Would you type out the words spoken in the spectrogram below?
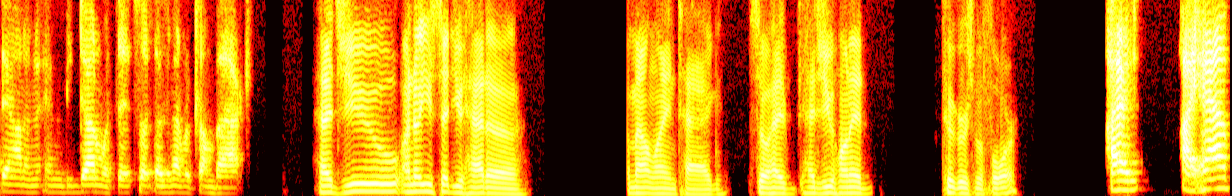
down and, and be done with it so it doesn't ever come back Had you? I know you said you had a a mountain lion tag. So had had you hunted cougars before? I i have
